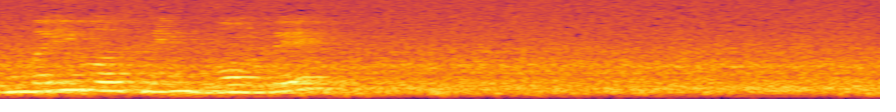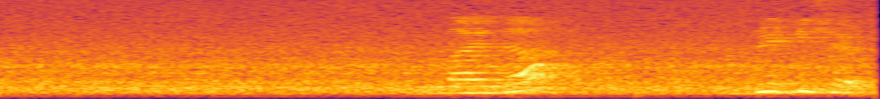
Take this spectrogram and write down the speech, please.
Mumbai Bombay by the Britishers.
